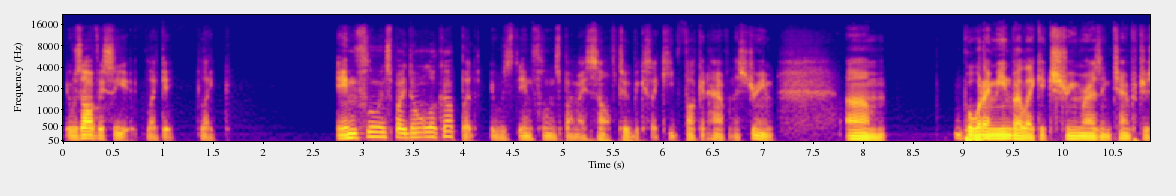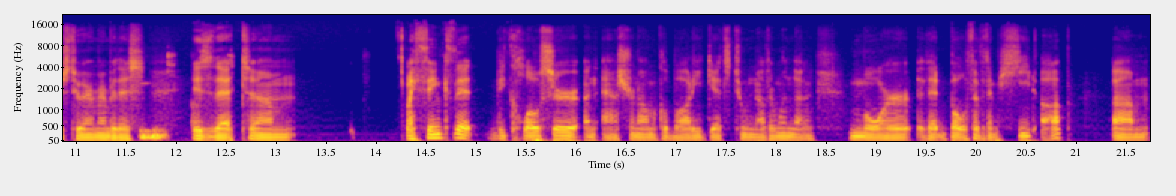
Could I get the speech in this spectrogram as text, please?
it was obviously like it like influenced by Don't Look Up, but it was influenced by myself too because I keep fucking having this dream. Um, but what I mean by like extreme rising temperatures too, I remember this, is that um, I think that the closer an astronomical body gets to another one, the more that both of them heat up. Um,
